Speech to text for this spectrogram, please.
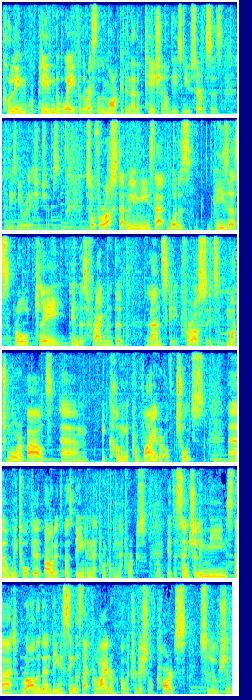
pulling or paving the way for the rest of the market in adaptation of these new services and these new relationships. So for us, that really means that what does Visa's role play in this fragmented landscape? For us, it's much more about um, becoming a provider of choice. Uh, we talk about it as being a network of networks. Right. It essentially means that rather than being a single stack provider of a traditional cards solution.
